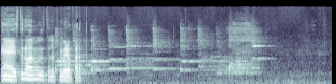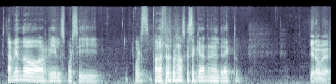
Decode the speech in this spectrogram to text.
Ah, este nomás me gustó la primera parte. Están viendo Reels por si... por para las tres personas que se quedan en el directo. Quiero ver.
